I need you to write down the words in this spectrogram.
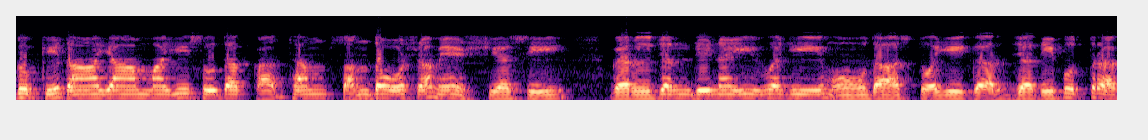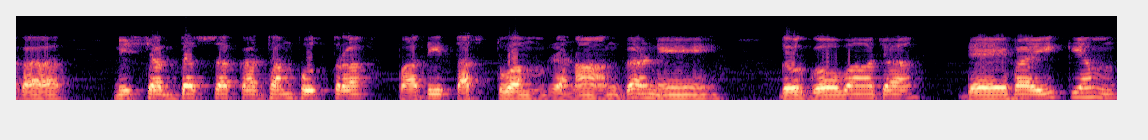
दुःखितायां मयि सुत कथं सन्तोषमेष्यसि। गर्जन्दिनैव जीमोदास्त्वयि गर्जति पुत्रक निःशब्दः स कथं पुत्र पतितस्त्वं रणाङ्गणे। दुर्गोवाच देहैक्यं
